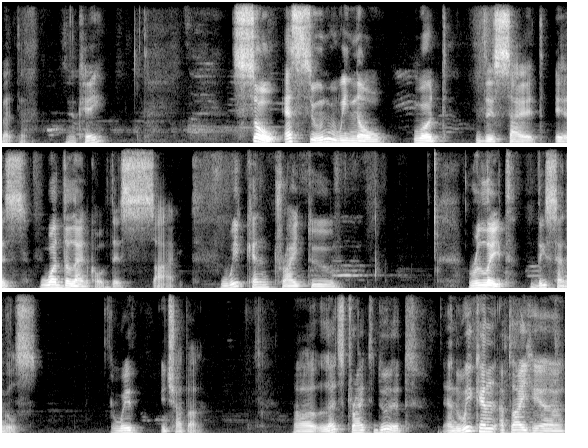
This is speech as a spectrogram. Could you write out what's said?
beta okay so as soon we know what this side is what the length of this side we can try to relate these angles with each other. Uh, let's try to do it. And we can apply here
